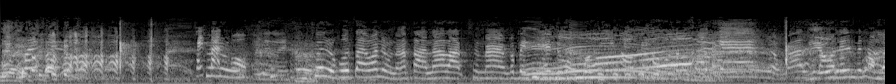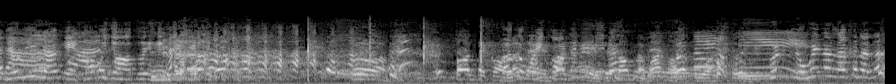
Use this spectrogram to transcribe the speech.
ด้วย ไม่ให้ตัดออกไปเลย คือหนูเข้าใจว่าหนูหน้าตาน่ารักใช่ไหมก็เป็นที่ให้หนูคนที่เขาชอบแกล้งแบบว่าเราเล่นเป็นธรรมดาเดี๋ยวนี้นางเอกเขาก็ยอตัวเองเออตอนแต่ก่อนแล้วเราสจะมัยเห็นก่อว่านนางนี่เอไม่กมีจะนะต้องแบบว่าถอดตัวเฮ้ยหนูไม่น่ารักขนาดนั้น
